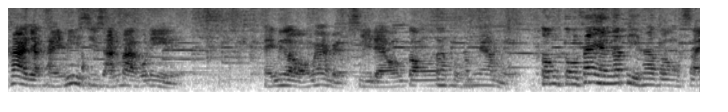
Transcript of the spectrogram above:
ถ้าอยากให้มีสีสันมากกว่านี้ให้เนื้อออกมาแบบสีแดงอองต้องทำงามเลยตรงตรงใส่หยังครับพี่ครับต้องใส่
